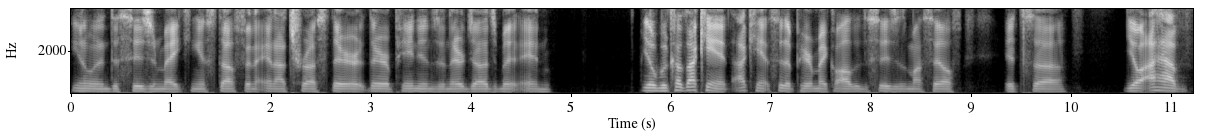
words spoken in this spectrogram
you know, in decision making and stuff, and and I trust their their opinions and their judgment and you know, because I can't I can't sit up here and make all the decisions myself. It's uh, you know, I have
